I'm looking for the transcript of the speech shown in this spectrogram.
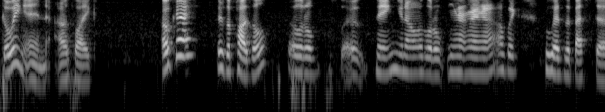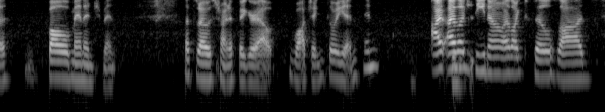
going in, I was like, okay, there's a puzzle, a little uh, thing, you know, a little. I was like, who has the best uh, ball management? That's what I was trying to figure out watching going in, and I I liked Dino, I liked Phil's odds,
